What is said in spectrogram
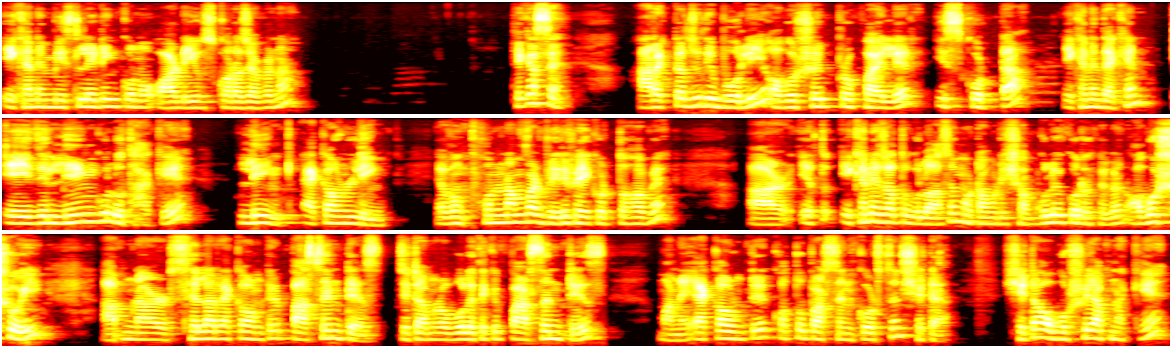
এখানে মিসলিডিং কোনো ওয়ার্ড ইউজ করা যাবে না। ঠিক আছে? আরেকটা যদি বলি, অবশ্যই প্রোফাইলের স্কোরটা এখানে দেখেন, এই যে লিঙ্কগুলো থাকে লিঙ্ক অ্যাকাউন্ট লিঙ্ক এবং ফোন নাম্বার ভেরিফাই করতে হবে। আর এখানে যতগুলো আছে, মোটামুটি সবগুলোই করে ফেলবেন। অবশ্যই আপনার সেলার অ্যাকাউন্টের পার্সেন্টেজ যেটা আমরা বলে থাকি পার্সেন্টেজ মানে অ্যাকাউন্টে কত পার্সেন্ট করছেন সেটা সেটা অবশ্যই আপনাকে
